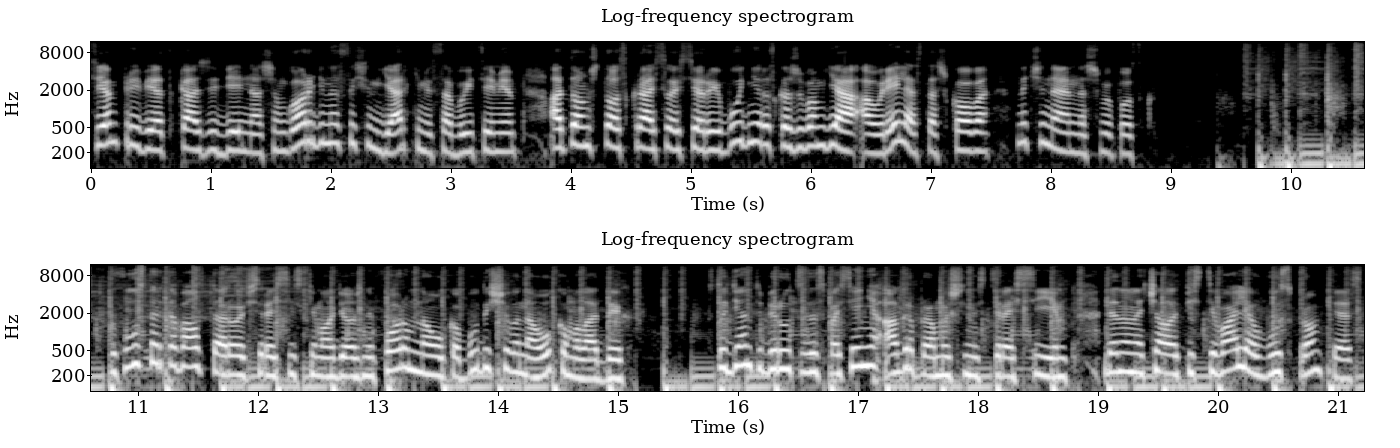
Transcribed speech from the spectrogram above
Всем привет! Каждый день в нашем городе насыщен яркими событиями. О том, что скрасило серые будни, расскажу вам я, Аурелия Сташкова. Начинаем наш выпуск. В КФУ стартовал второй Всероссийский молодежный форум «Наука будущего. Наука молодых». Студенты берутся за спасение агропромышленности России. Дано начало фестиваля «Вуз Промфест».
